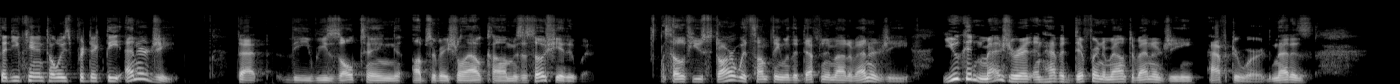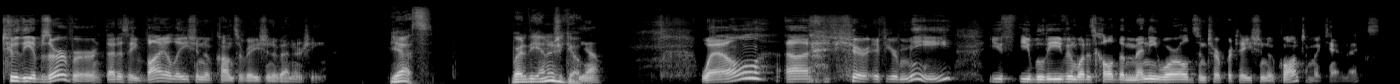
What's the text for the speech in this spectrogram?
that you can't always predict the energy that the resulting observational outcome is associated with. So if you start with something with a definite amount of energy, you can measure it and have a different amount of energy afterward. And that is, to the observer, that is a violation of conservation of energy. Yes. Where did the energy go? Yeah. Well, uh, if you're if you're me, you you believe in what is called the many worlds interpretation of quantum mechanics,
